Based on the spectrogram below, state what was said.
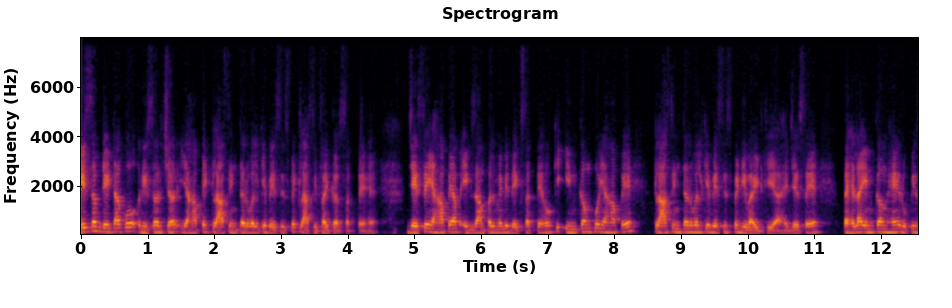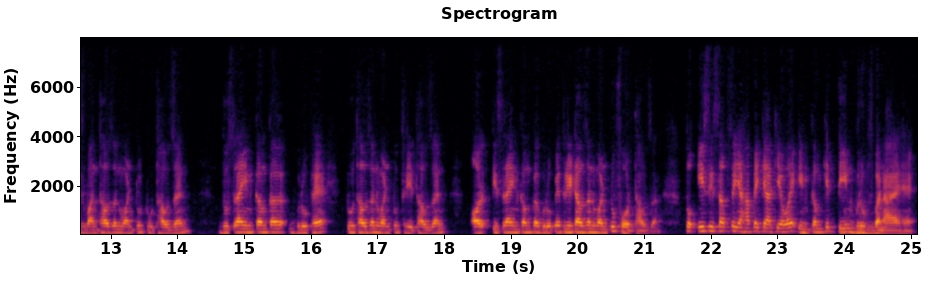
ये सब डेटा को रिसर्चर यहाँ पे क्लास इंटरवल के बेसिस पे क्लासिफाई कर सकते हैं। जैसे यहाँ पे आप एग्ज़ाम्पल में भी देख सकते हो कि इनकम को यहाँ पे क्लास इंटरवल के बेसिस पे डिवाइड किया है। जैसे पहला इनकम है rupees one thousand one to two thousand दूसरा इनकम का ग्रुप है two thousand one to three thousand और तीसरा इनकम का ग्रुप है three thousand one to four thousand तो इस हिसाब से यहाँ पे क्या किया हुआ है? इनकम के तीन ग्रुप्स बनाए हैं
